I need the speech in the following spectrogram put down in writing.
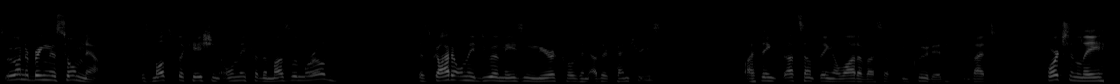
So we want to bring this home now. Is multiplication only for the Muslim world? Does God only do amazing miracles in other countries? Well, I think that's something a lot of us have concluded. But fortunately,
